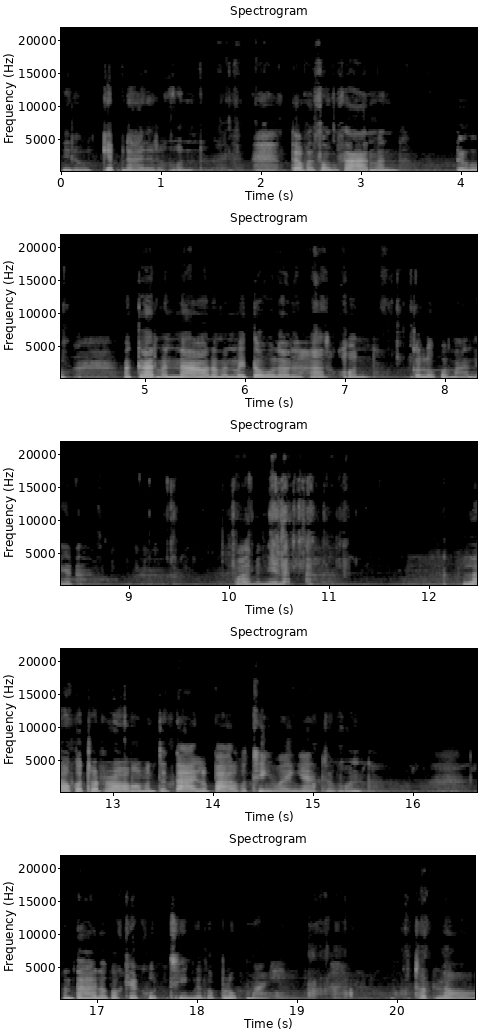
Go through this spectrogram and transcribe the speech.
นี่เราเก็บได้แล้วทุกคน แต่ว่าสงสารมัน ดูอากาศมันหนาวนะมันไม่โตแล้วนะคะ ทุกคนก็ลูกประมาณเนี้ยปล่อยมันนี่แหละ เราก็ทดลองว่ามันจะตายหรือเปล่าก็ทิ้งไว้อย่างเงี้ยทุกคนมันตายเราก็แค่ขุดทิ้งแล้วก็ปลูกใหม่ ทดลอง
